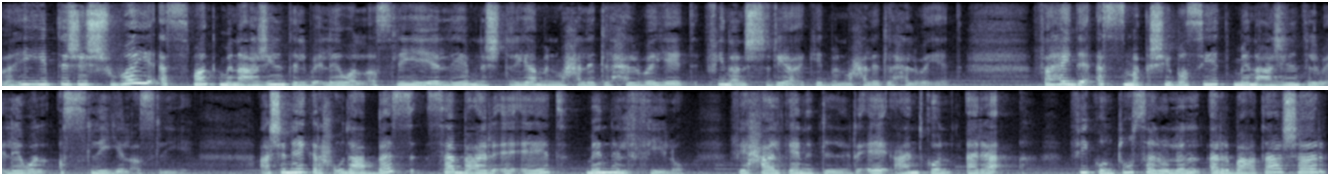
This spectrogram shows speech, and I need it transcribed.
هي بتجي شوي أسمك من عجينة البقلاوة الأصلية يلي بنشتريها من محلات الحلويات. فينا نشتريها أكيد من محلات الحلويات. فهيدي أسمك شي بسيط من عجينة البقلاوة الأصلية الأصلية. عشان هيك رح أوضع بس سبع رقاقات من الفيلو. في حال كانت الرقاق عندكم أرق فيكم توصلوا لل 14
